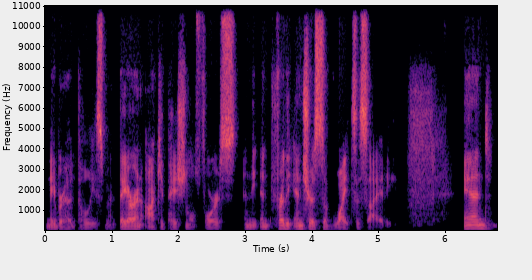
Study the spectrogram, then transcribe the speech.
neighborhood policemen. They are an occupational force in the in, for the interests of white society. And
